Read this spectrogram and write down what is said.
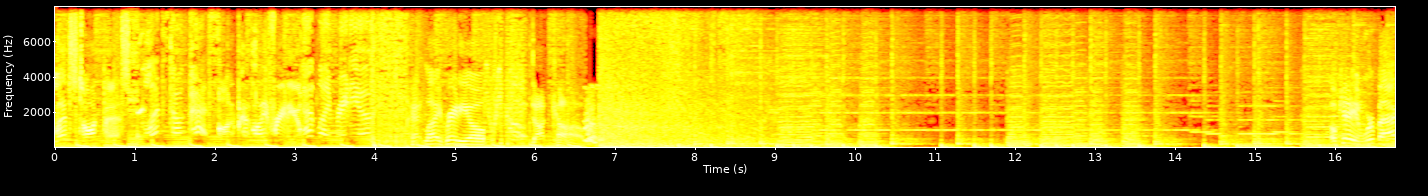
Let's talk pets Let's talk pets on Pet Life Radio. Pet Life Radio. PetLifeRadio.com. Okay, and we're back.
